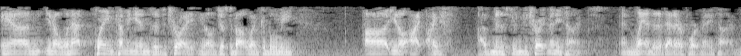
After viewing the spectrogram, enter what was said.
And, you know, when that plane coming into Detroit, you know, just about went kaboomy, uh, you know, I, I've, I've ministered in Detroit many times and landed at that airport many times.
